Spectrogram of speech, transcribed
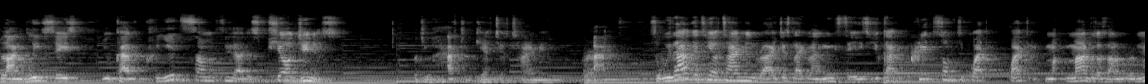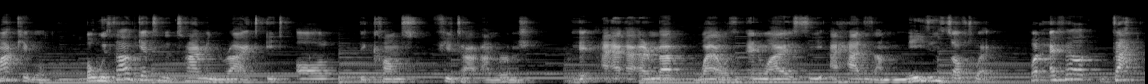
Langleaf says you can create something that is pure genius, but you have to get your timing right. So without getting your timing right, just like Langleaf says, you can create something quite quite marvelous and remarkable, but without getting the timing right, it all becomes futile and rubbish. Okay, I, I remember while I was in NYSC, I had this amazing software, but I felt that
